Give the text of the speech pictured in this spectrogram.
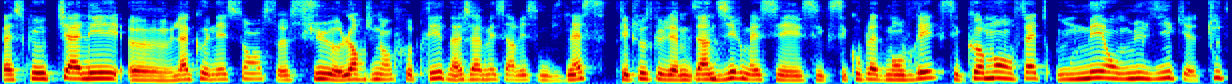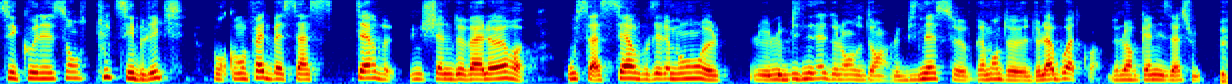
parce que caler euh, la connaissance sur, lors d'une entreprise n'a jamais servi son business. Quelque chose que j'aime bien dire, mais c'est complètement vrai. C'est comment, en fait, on met en musique toutes ces connaissances, toutes ces briques, pour qu'en fait, ben, ça serve une chaîne de valeur ou ça serve vraiment euh, le, business de le business euh, vraiment de, la boîte, quoi, de l'organisation. Mmh.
